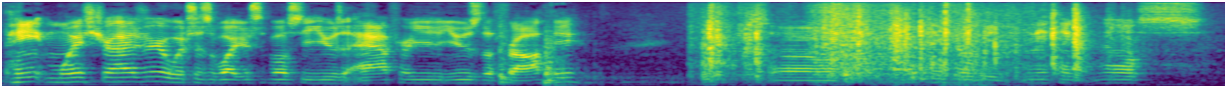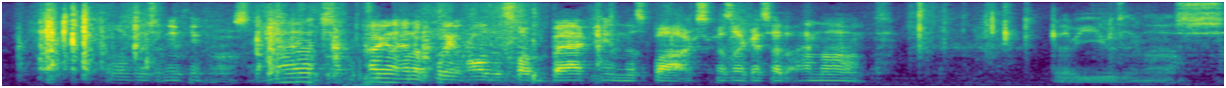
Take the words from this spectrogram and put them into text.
paint moisturizer, which is what you're supposed to use after you use the frothy. So I don't think there'll be anything else. I don't think there's anything else in that. I'm gonna end up putting all this stuff back in this box because like I said, I'm not gonna be using this.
